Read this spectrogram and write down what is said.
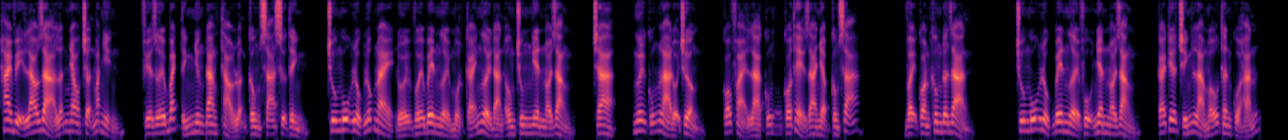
Hai vị lão giả lẫn nhau trợn mắt nhìn, phía dưới bách tính nhưng đang thảo luận công xã sự tình. Chu Ngũ Lục lúc này đối với bên người một cái người đàn ông trung niên nói rằng, cha, ngươi cũng là đội trưởng, có phải là cũng có thể gia nhập công xã? Vậy còn không đơn giản. Chu Ngũ Lục bên người phụ nhân nói rằng, cái kia chính là mẫu thân của hắn.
